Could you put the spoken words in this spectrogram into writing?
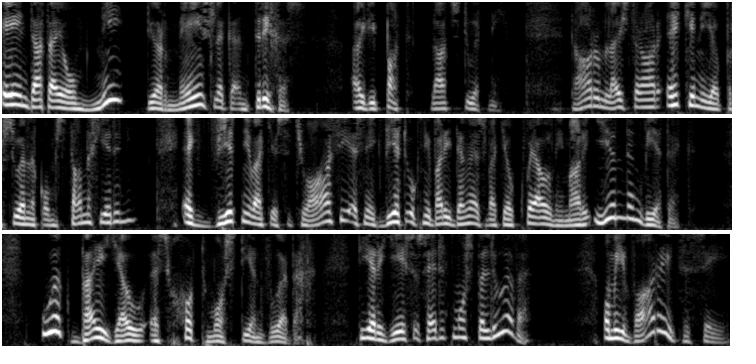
en dat hy hom nie deur menslike intriges uit die pad laat stoot nie. Daarom luisteraar, ek ken nie jou persoonlike omstandighede nie. Ek weet nie wat jou situasie is nie. Ek weet ook nie wat die dinge is wat jou kwel nie, maar een ding weet ek. Ook by jou is God mos teenwoordig. Die Here Jesus het dit mos beloof. Om die waarheid te sê,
